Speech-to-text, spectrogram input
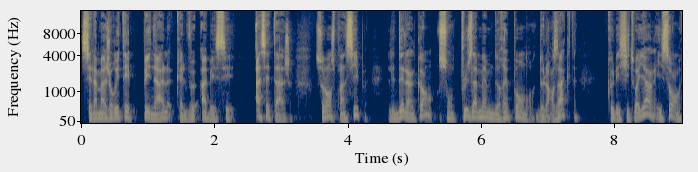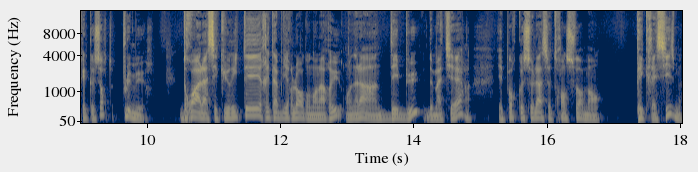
c'est la majorité pénale qu'elle veut abaisser à cet âge. Selon ce principe, les délinquants sont plus à même de répondre de leurs actes que les citoyens, ils sont en quelque sorte plus mûrs. Droit à la sécurité, rétablir l'ordre dans la rue, on a là un début de matière, et pour que cela se transforme en pécressisme,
